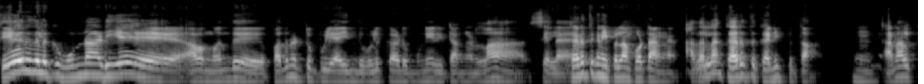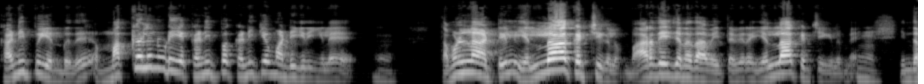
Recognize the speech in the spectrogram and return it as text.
தேர்தலுக்கு முன்னாடியே அவங்க வந்து பதினெட்டு புள்ளி ஐந்து விழுக்காடு முன்னேறிட்டாங்கலாம் சில கருத்து கணிப்பு எல்லாம் போட்டாங்க. அதெல்லாம் கருத்து கணிப்பு தான். ஆனால் கணிப்பு என்பது மக்களினுடைய கணிப்பை கணிக்க மாட்டேங்கிறீங்களே. தமிழ்நாட்டில் எல்லா கட்சிகளும் பாரதிய ஜனதாவை தவிர எல்லா கட்சிகளுமே. இந்த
